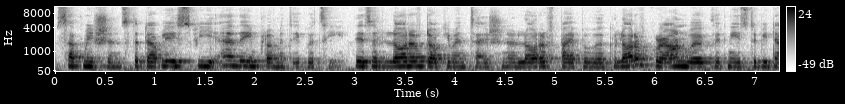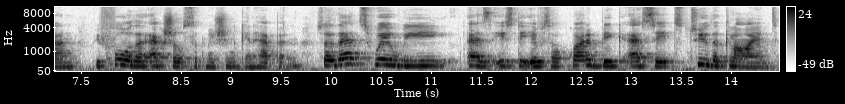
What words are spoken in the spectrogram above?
submissions, the WSP and the employment equity, there's a lot of documentation, a lot of paperwork, a lot of groundwork that needs to be done before the actual submission can happen. So that's where we, as SDFs, are quite a big asset to the client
